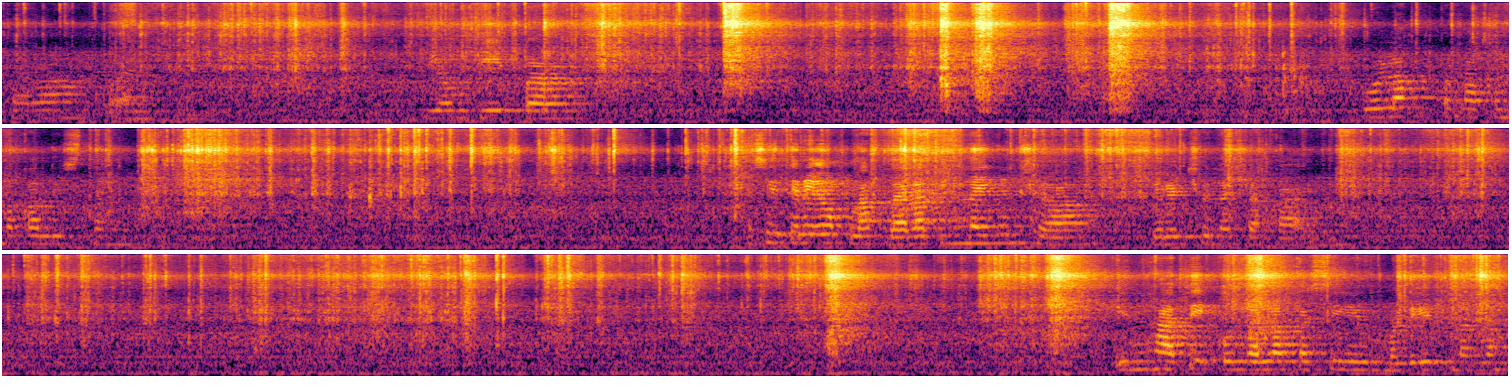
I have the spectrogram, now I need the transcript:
parang kuan yung paper. Wala ko pala ako makalista nito kasi 3 o'clock darating na yun siya. Diretso na siya kain. Inhati ko na lang kasi maliit na lang.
